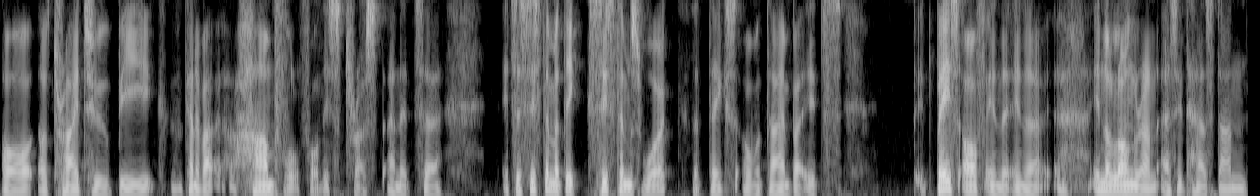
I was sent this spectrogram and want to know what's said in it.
or, or try to be kind of a, harmful for this trust. And it's a it's a systematic systems work that takes over time, but it's it pays off in the in a in the long run as it has done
